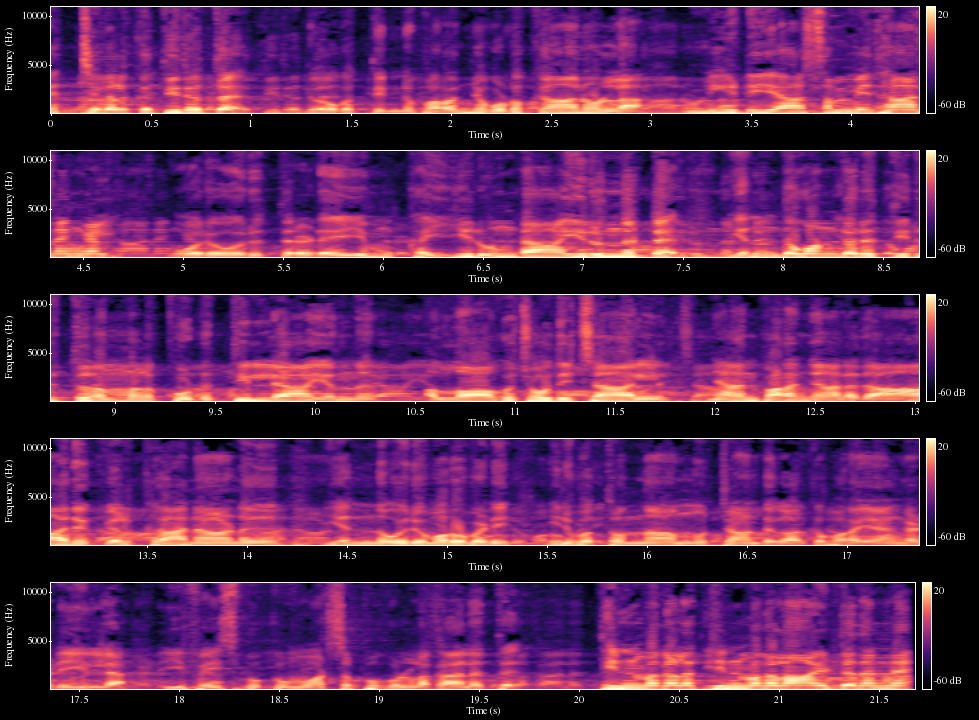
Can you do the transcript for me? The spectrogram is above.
തെറ്റുകൾക്ക് തിരുത്ത് ലോകത്തിന് പറഞ്ഞു കൊടുക്കാനുള്ള മീഡിയ സംവിധാനങ്ങൾ ഓരോരുത്തരുടെയും കയ്യിലുണ്ടായിരുന്നിട്ട് എന്തുകൊണ്ടൊരു തിരുത്ത് നമ്മൾ കൊടുത്തില്ല എന്ന് അള്ളാഹു ചോദിച്ചാൽ ഞാൻ പറഞ്ഞാൽ അത് ആര് കേൾക്കാനാണ് എന്ന ഒരു മറുപടി ഇരുപത്തൊന്നാം നൂറ്റാണ്ടുകാർക്ക് പറയാൻ കഴിയില്ല. ഈ ഫേസ്ബുക്കും വാട്സപ്പും ഉള്ള കാലത്ത് തിന്മകളെ തിന്മകളായിട്ട് തന്നെ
